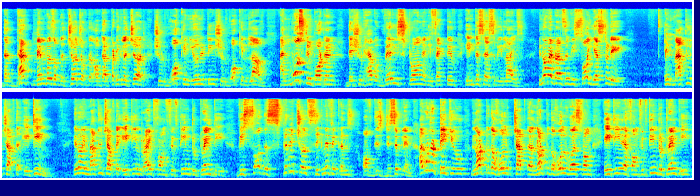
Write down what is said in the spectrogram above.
that that members of the church of the of that particular church should walk in unity, should walk in love, and most important, they should have a very strong and effective intercessory life. You know, my brothers, we saw yesterday in Matthew chapter 18 you know, in Matthew chapter 18, right from 15 to 20, we saw the spiritual significance of this discipline. I want to take you not to the whole chapter, uh, not to the whole verse from 18, uh, from 15 to 20,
